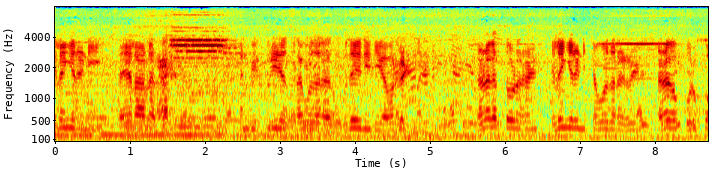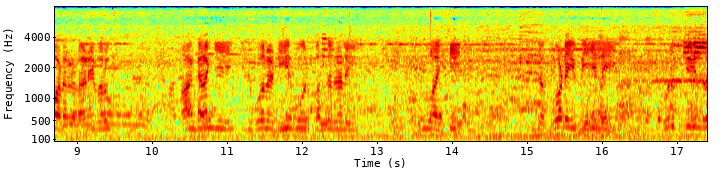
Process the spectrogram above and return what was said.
இளைஞரணி செயலாளர் அன்பிற்குரிய சகோதரர் உதயநிதி அவர்கள் கழகத்தோழர்கள் இளைஞரணி சகோதரர்கள் கழக பொறுப்பாளர்கள் அனைவரும் ஆங்காங்கே இதுபோல நீர்மோர் பந்தல்களை உருவாக்கி இந்த கோடை வெயிலை கொடுக்கின்ற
